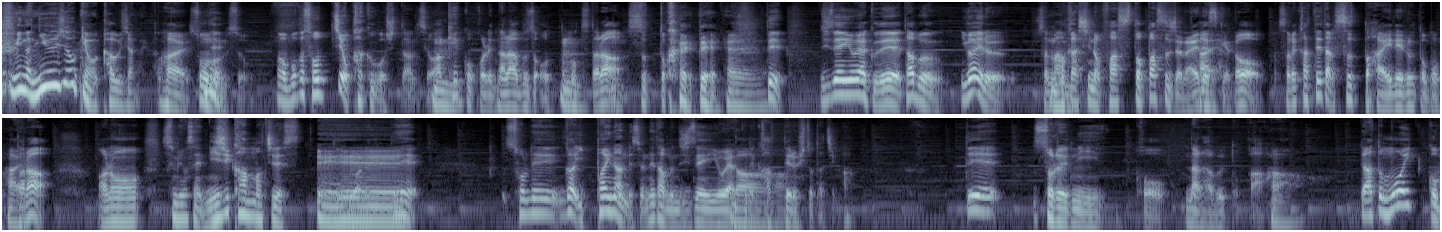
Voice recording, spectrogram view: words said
ってみんな入場券は買うじゃないか。はい、そうなんですよ。だから僕はそっちを覚悟してたんですよ。あうん結構これ並ぶぞと思ってたら、うんスッと変えて、で、事前予約で多分、いわゆる、そまあの昔のファストパスじゃないですけど、それ買ってたらスッと入れると思ったら、あの、すみません、2時間待ちですって言われて、えそれがいっぱいなんですよね、多分事前予約で買ってる人たちが。で、それに、こう、並ぶとか。あで、あともう一個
